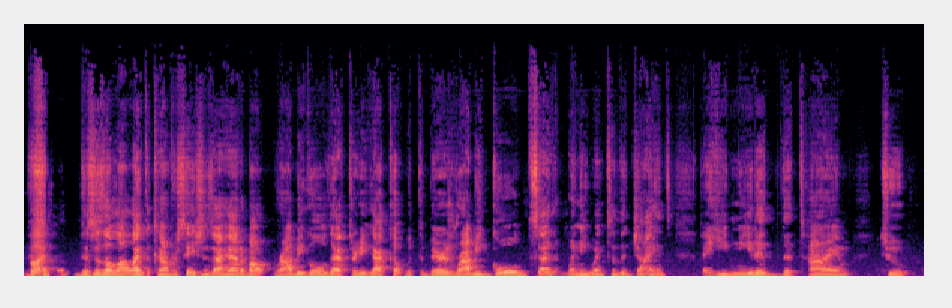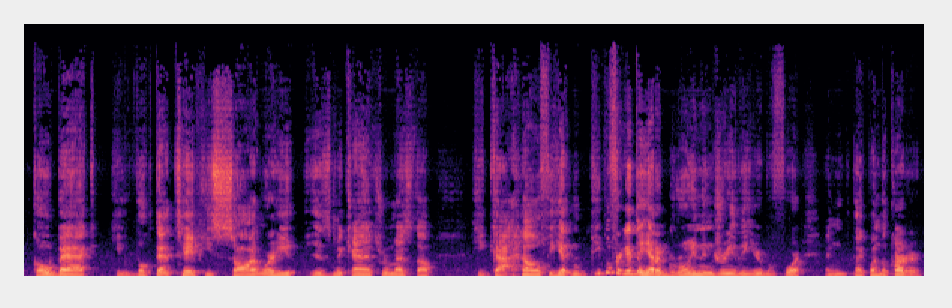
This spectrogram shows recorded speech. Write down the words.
But this is, this is, a lot like the conversations I had about Robbie Gould after he got cut with the Bears. Robbie Gould said when he went to the Giants that he needed the time to go back. He looked at tape. He saw where he his mechanics were messed up, he got healthy. He had, people forget that he had a groin injury the year before, and like Wendell Carter,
